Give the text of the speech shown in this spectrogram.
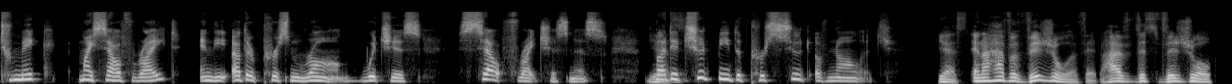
to make myself right and the other person wrong which is self-righteousness yes. but it should be the pursuit of knowledge. Yes and i have a visual of it. I have this visual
